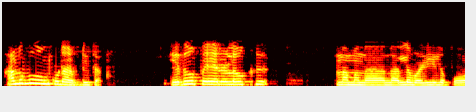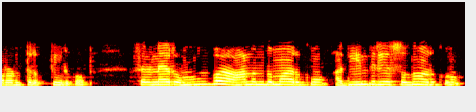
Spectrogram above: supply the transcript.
அனுபவம் கூட அப்படிதான். ஏதோ பேரளவுக்கு நம்ம ந- நல்ல வழியில போறோம்னு திருப்தி இருக்கும். சில நேரம் ரொம்ப ஆனந்தமா இருக்கும். அதீந்திரிய சுகம் இருக்கும்.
